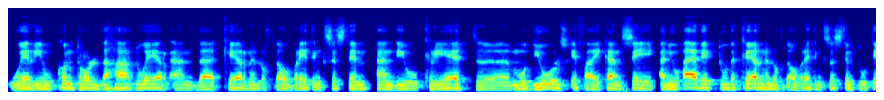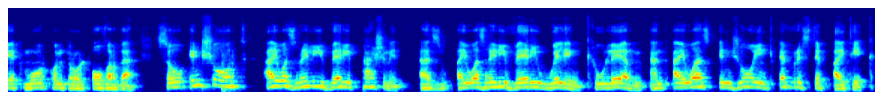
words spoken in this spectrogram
where you control the hardware and the kernel of the operating system and you create uh, modules, if I can say, and you add it to the kernel of the operating system to take more control over that. So, in short, I was really very passionate as I was really very willing to learn and I was enjoying every step I take.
